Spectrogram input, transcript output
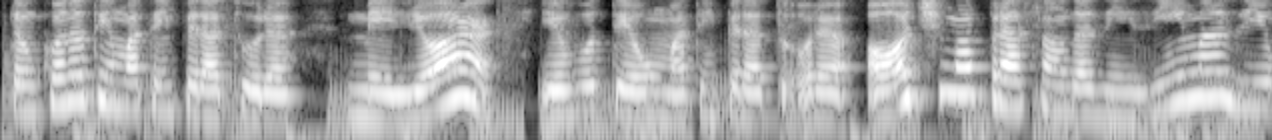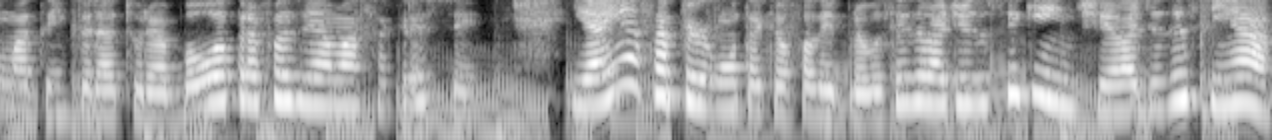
Então, quando eu tenho uma temperatura melhor, eu vou ter uma temperatura ótima para ação das enzimas e uma temperatura boa para fazer a massa crescer. E aí, essa pergunta que eu falei para vocês, ela diz o seguinte: ela diz assim, ah,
